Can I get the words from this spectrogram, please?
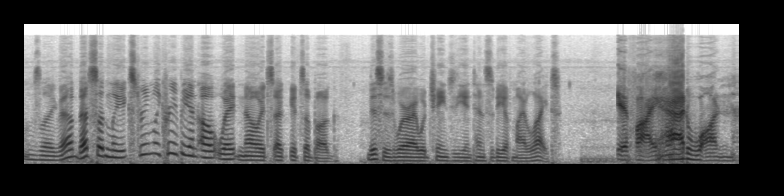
I was like, that that's suddenly extremely creepy and oh wait, no, it's a it's a bug. This is where I would change the intensity of my light. If I had one.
